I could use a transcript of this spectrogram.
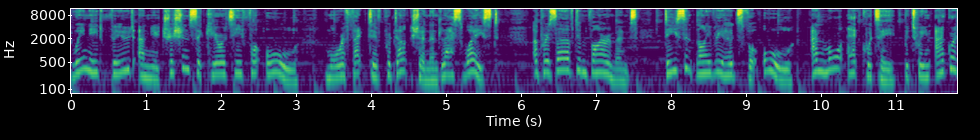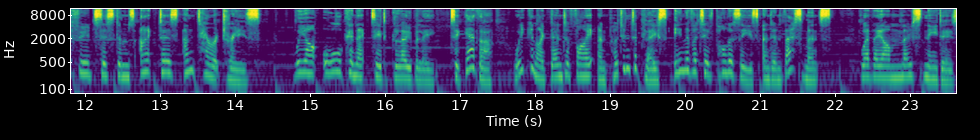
We need food and nutrition security for all, more effective production and less waste, a preserved environment, decent livelihoods for all, and more equity between agri-food systems actors and territories. We are all connected globally. Together, we can identify and put into place innovative policies and investments where they are most needed.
